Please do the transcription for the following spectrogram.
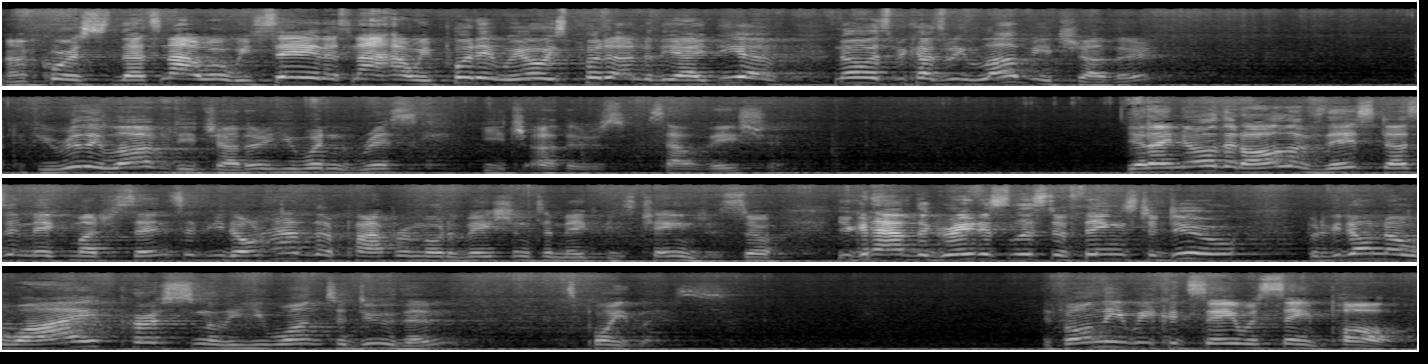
Now, of course, that's not what we say, that's not how we put it. We always put it under the idea of, no, it's because we love each other. But if you really loved each other, you wouldn't risk each other's salvation. Yet I know that all of this doesn't make much sense if you don't have the proper motivation to make these changes. So you can have the greatest list of things to do, but if you don't know why personally you want to do them, it's pointless. If only we could say with St. Paul,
